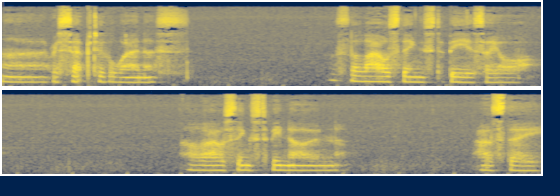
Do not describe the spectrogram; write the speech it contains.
uh, receptive awareness. This allows things to be as they are, allows things to be known as they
